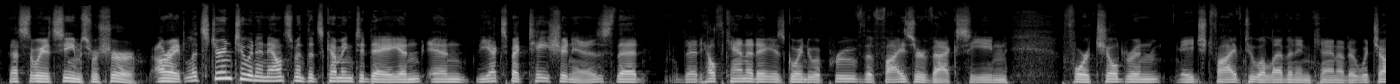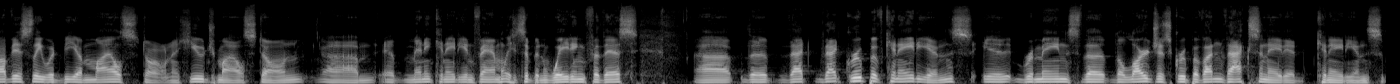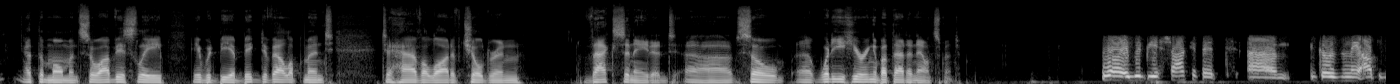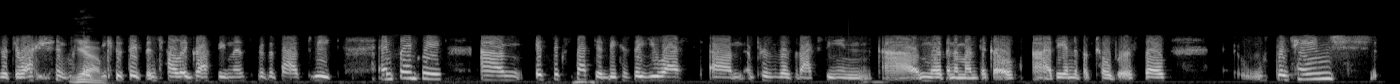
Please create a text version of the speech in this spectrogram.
That's the way it seems for sure. All right, let's turn to an announcement that's coming today, and, and the expectation is that that Health Canada is going to approve the Pfizer vaccine for children aged 5 to 11 in Canada, which obviously would be a milestone, a huge milestone. Um, many Canadian families have been waiting for this. Uh, the that that group of Canadians remains the the largest group of unvaccinated Canadians at the moment. So obviously, it would be a big development to have a lot of children vaccinated. Uh, so, uh, what are you hearing about that announcement? Well, it would be a shock if it um, goes in the opposite direction, right? yeah. because they've been telegraphing this for the past week. And frankly, um, it's expected because the U.S. Um, approved this vaccine uh, more than a month ago, uh, at the end of October. So the change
